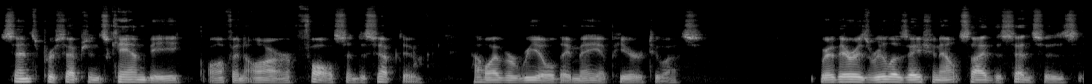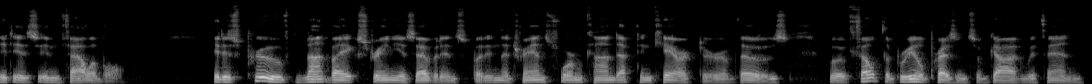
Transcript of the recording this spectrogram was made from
Sense perceptions can be, often are, false and deceptive, however real they may appear to us. Where there is realization outside the senses, it is infallible. It is proved not by extraneous evidence, but in the transformed conduct and character of those who have felt the real presence of God within.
